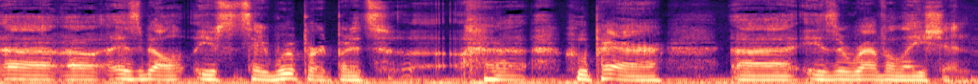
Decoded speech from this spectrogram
uh, uh, Isabel used to say Rupert, but it's uh, Hooper, uh, is a revelation.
